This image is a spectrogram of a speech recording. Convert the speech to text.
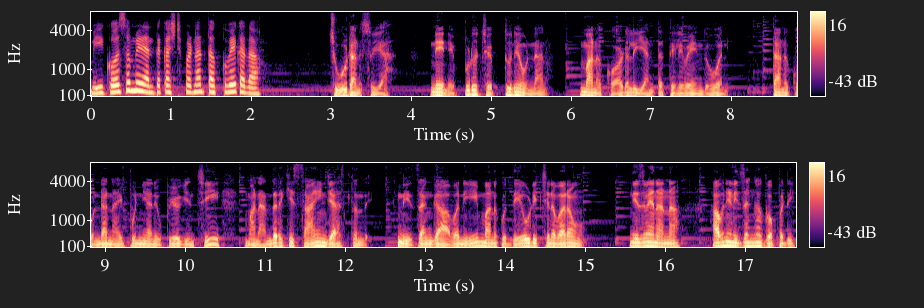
మీకోసం నేను ఎంత కష్టపడినా తక్కువే కదా. చూడనసూయ నేనెప్పుడూ చెప్తూనే ఉన్నాను. మన కోడలు ఎంత తెలివైందో అని. తనకున్న నైపుణ్యాన్ని ఉపయోగించి మనందరికీ సాయం చేస్తుంది. నిజంగా అవని మనకు దేవుడిచ్చిన వరం. నిజమేనన్నా? అవని నిజంగా గొప్పది.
